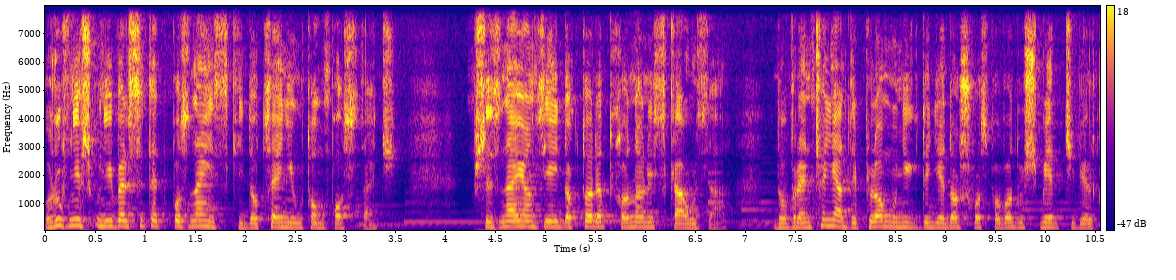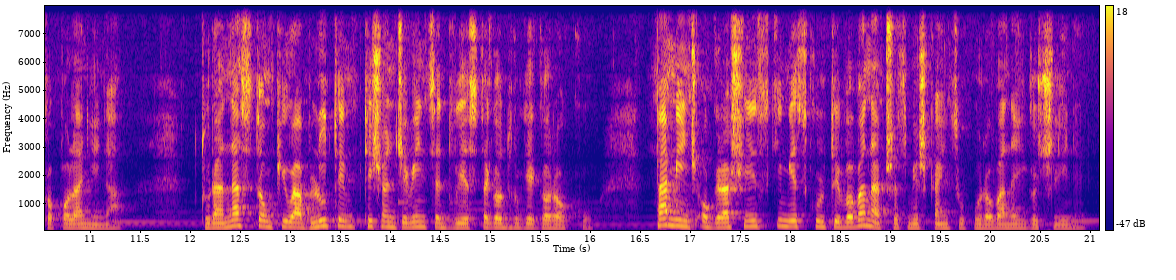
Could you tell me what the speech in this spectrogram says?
Również Uniwersytet Poznański docenił tą postać, przyznając jej doktorat honoris causa. Do wręczenia dyplomu nigdy nie doszło z powodu śmierci Wielkopolanina, która nastąpiła w lutym 1922 roku. Pamięć o Graszyńskim jest kultywowana przez mieszkańców murowanej Gośliny.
